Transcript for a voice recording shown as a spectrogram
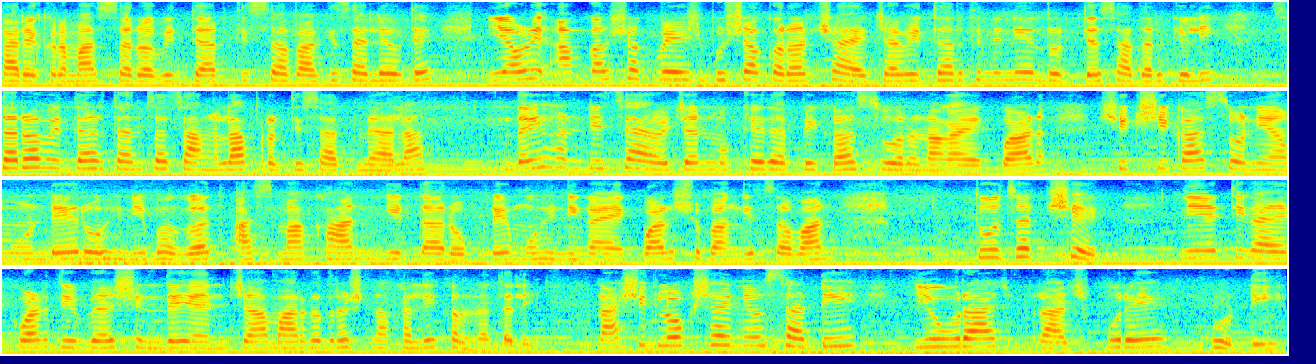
कार्यक्रमात सर्व विद्यार्थी सहभागी झाले होते. यावेळी आकर्षक वेशभूषा करत शाळेच्या विद्यार्थिनींनी नृत्य सादर केली. सर्व विद्यार्थ्यांचा चांगला प्रतिसाद मिळाला. दहीहंडीचे आयोजन मुख्याध्यापिका सुवर्णा गायकवाड शिक्षिका सोनिया मुंडे रोहिणी भगत आसमा खान गीता रोकडे मोहिनी गायकवाड शुभांगी चव्हाण तुझत शेख नियती गायकवाड दिव्या शिंदे यांच्या मार्गदर्शनाखाली करण्यात आली. नाशिक लोकशाही न्यूजसाठी युवराज राजपुरे घोटी.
